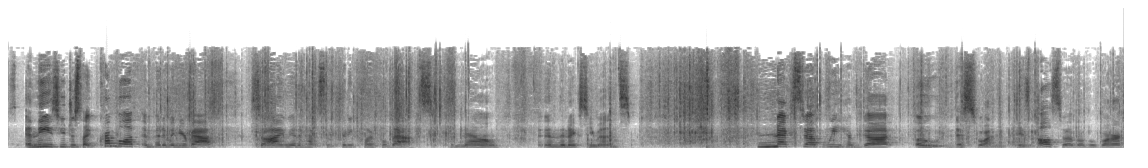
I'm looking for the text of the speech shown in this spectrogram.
is. And these, you just like crumble up and put them in your bath so I'm going to have some pretty colorful baths from now in the next few months. Next up we have got, oh, this one is also a bubble bar,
